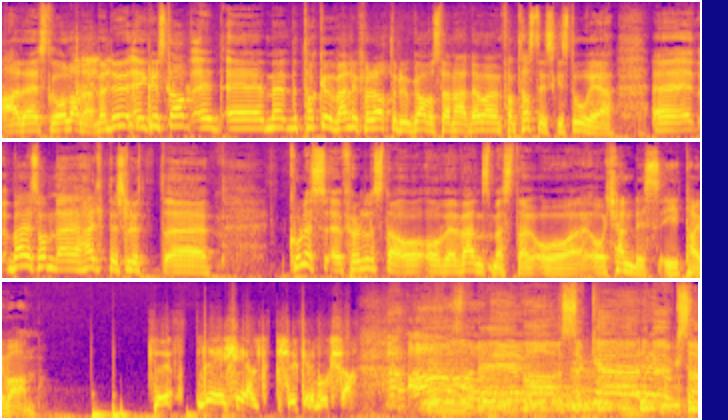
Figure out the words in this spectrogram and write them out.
Ja, det er strålende. Men du, eh, Gustav, eh, eh, vi takker veldig for at du ga oss denne. Det var en fantastisk historie. Eh, Bare sånn eh, helt til slutt. eh, Hvordan føles det å, å være verdensmester og, og kjendis i Taiwan? Det, det er helt sukker i buksa. Det var sukker i buksa,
